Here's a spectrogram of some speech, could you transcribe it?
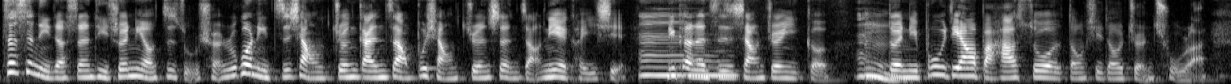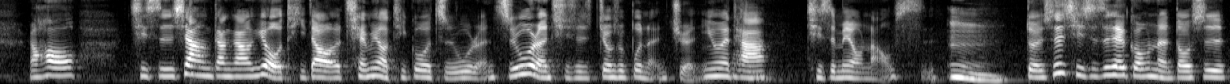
这是你的身体，所以你有自主权。如果你只想捐肝脏，不想捐肾脏，你也可以写，嗯，你可能只是想捐一个，嗯，对，你不一定要把它所有的东西都捐出来。然后，其实像刚刚又有提到，前面有提过植物人，植物人其实就是不能捐，因为他其实没有脑死，嗯，对，所以其实这些功能都是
